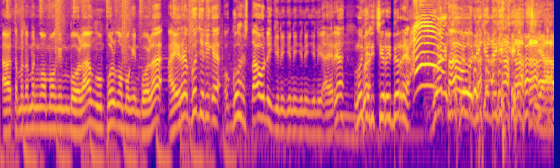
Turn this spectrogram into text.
eh, teman-teman ngomongin bola ngumpul ngomongin bola akhirnya gue jadi kayak oh gue harus tahu nih gini gini gini gini akhirnya Lo gua- jadi cheerleader ya? Gue tahu dikit-dikit sial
